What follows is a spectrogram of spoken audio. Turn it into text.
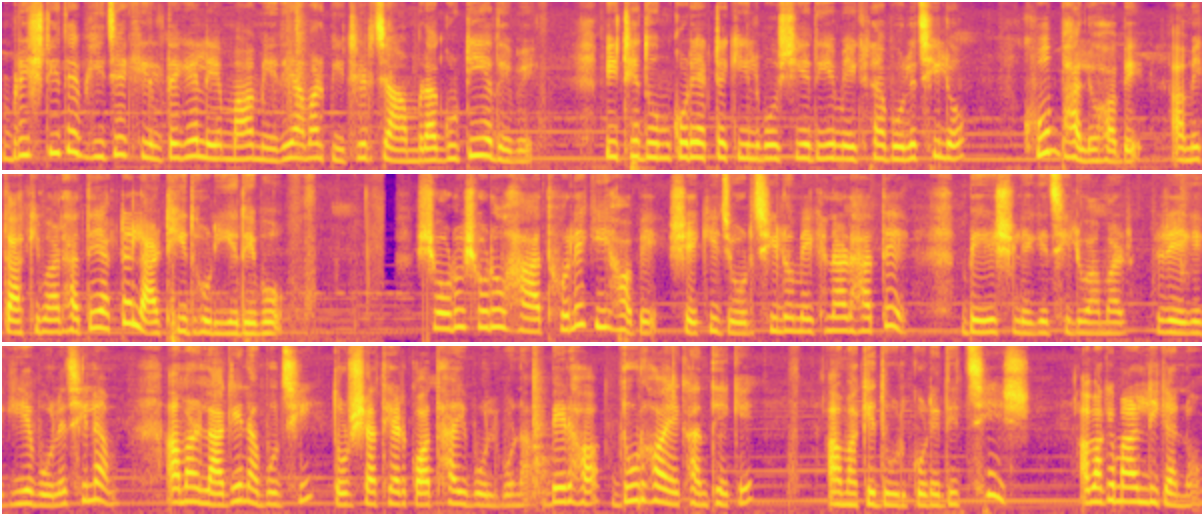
বৃষ্টিতে ভিজে খেলতে গেলে মা মেরে আমার পিঠের চামড়া গুটিয়ে দেবে। পিঠে দুম করে একটা কিল বসিয়ে দিয়ে মেঘনা বলেছিল, খুব ভালো হবে, আমি কাকিমার হাতে একটা লাঠি ধরিয়ে দেব। সরু সরু হাত হলে কি হবে, সে কি জোর ছিল মেঘনার হাতে? বেশ লেগেছিল আমার। রেগে গিয়ে বলেছিলাম, আমার লাগে না বুঝি, তোর সাথে আর কথাই বলব না। বের হ, দূর হয় এখান থেকে। আমাকে দূর করে দিচ্ছিস? আমাকে মারলি কেন?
